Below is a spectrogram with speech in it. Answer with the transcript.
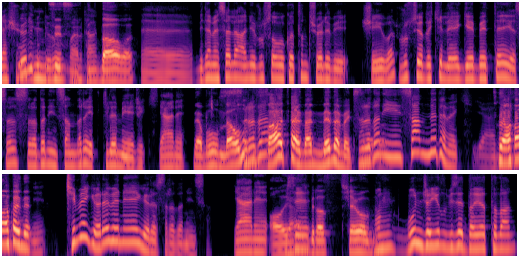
Ya şöyle bir durum var Sessizlik kanka. daha var. Ee, bir de mesela hani Rus avukatın şöyle bir şeyi var. Rusya'daki LGBT yasası sıradan insanları etkilemeyecek. Yani Ya bu ne oğlum Sıradan- zaten hani ne demek sıradan insan ne demek yani? Yani. Yani kime göre ve neye göre sıradan insan? Yani Aa ya bize biraz şey olmuş. bun- bunca yıl bize dayatılan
